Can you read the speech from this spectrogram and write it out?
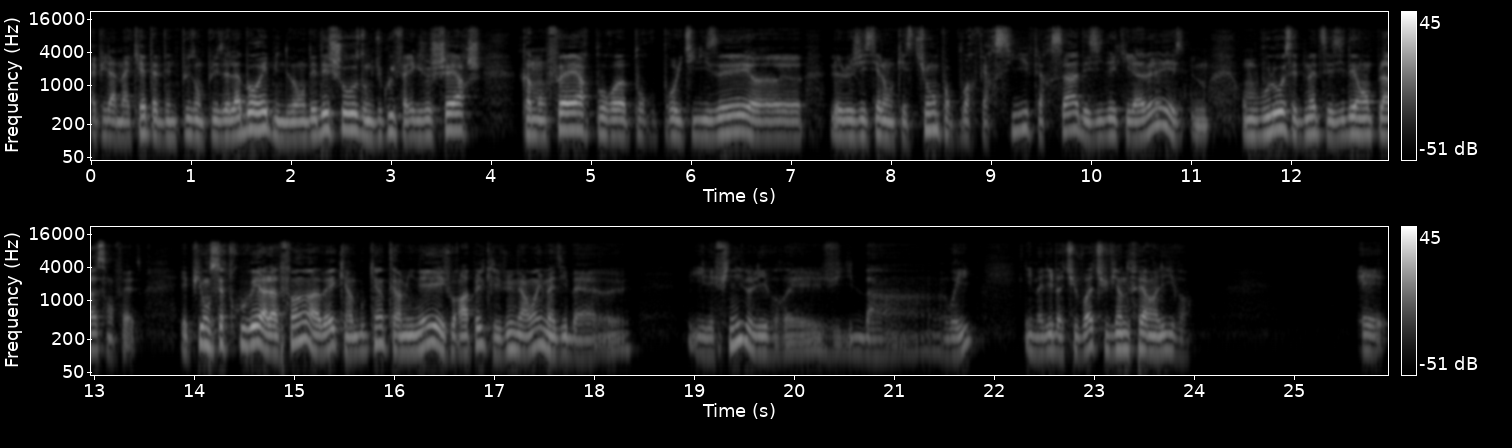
Et puis la maquette, elle devient de plus en plus élaborée, puis il me demandait des choses. Donc du coup, il fallait que je cherche comment faire pour, euh, pour, pour utiliser euh, le logiciel en question, pour pouvoir faire ci, faire ça, des idées qu'il avait. Et mon boulot, c'est de mettre ces idées en place, en fait. Et puis on s'est retrouvé à la fin avec un bouquin terminé, et je vous rappelle qu'il est venu vers moi, il m'a dit, ben il est fini le livre. Et je lui dis, ben oui. Il m'a dit, bah tu vois, tu viens de faire un livre. Et,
